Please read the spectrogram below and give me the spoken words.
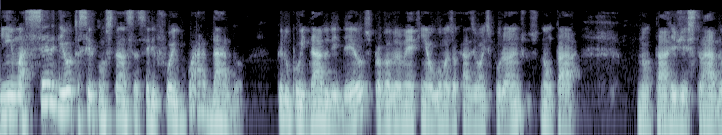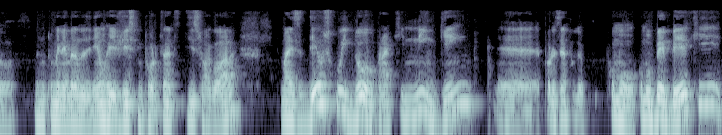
e em uma série de outras circunstâncias, ele foi guardado pelo cuidado de Deus, provavelmente em algumas ocasiões por anjos, não está não tá registrado, não estou me lembrando de nenhum registro importante disso agora, mas Deus cuidou para que ninguém, é, por exemplo, como, como bebê que,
